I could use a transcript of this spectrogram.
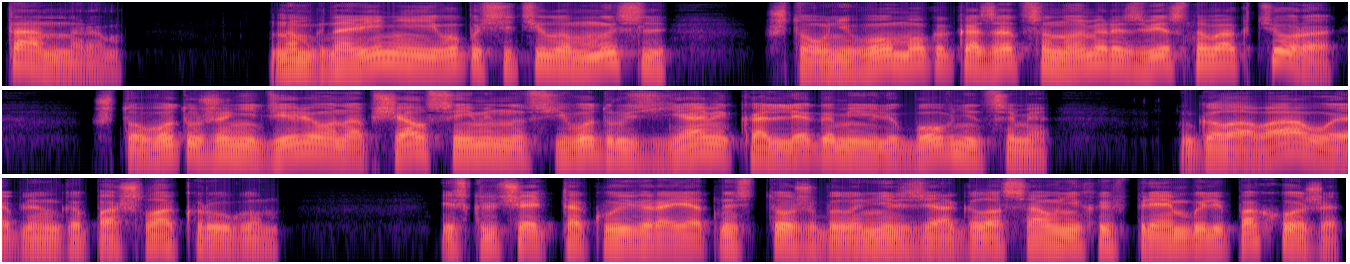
Таннером. На мгновение его посетила мысль, что у него мог оказаться номер известного актера – что вот уже неделю он общался именно с его друзьями, коллегами и любовницами. Голова у Эблинга пошла кругом. Исключать такую вероятность тоже было нельзя, голоса у них и впрямь были похожи.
